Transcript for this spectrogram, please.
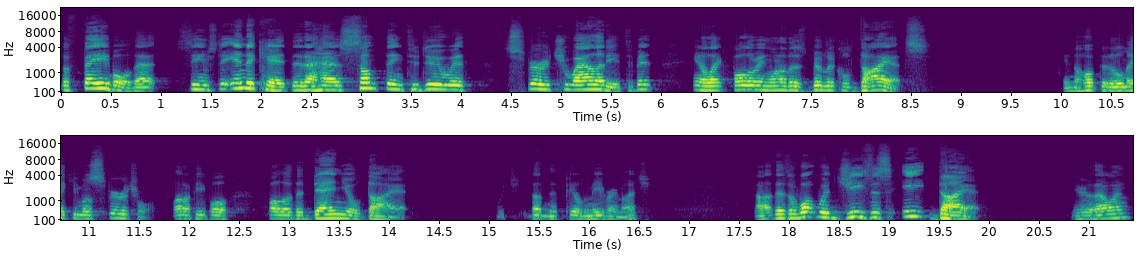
the fable that seems to indicate that it has something to do with spirituality. It's a bit, you know, like following one of those biblical diets in the hope that it'll make you more spiritual. A lot of people follow the Daniel diet, which doesn't appeal to me very much. Uh, there's a what would Jesus eat diet. You heard of that one?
